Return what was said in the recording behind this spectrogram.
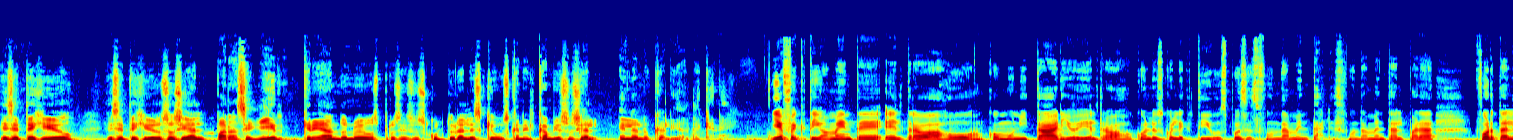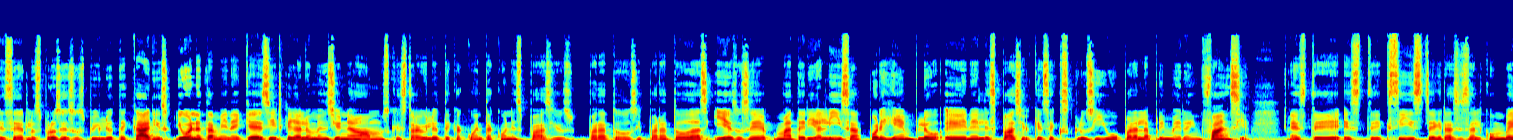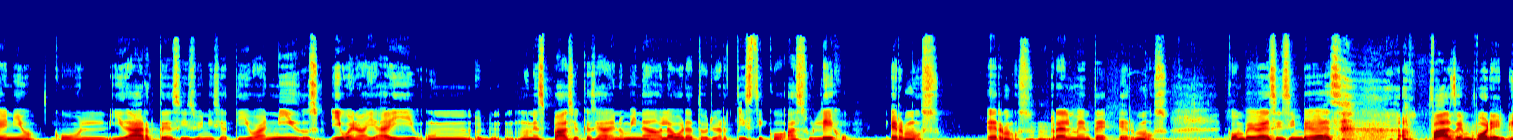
ese tejido ese tejido social para seguir creando nuevos procesos culturales que buscan el cambio social en la localidad de Kennedy. Y efectivamente el trabajo comunitario y el trabajo con los colectivos pues es fundamental, es fundamental para fortalecer los procesos bibliotecarios. Y bueno, también hay que decir que ya lo mencionábamos, que esta biblioteca cuenta con espacios para todos y para todas y eso se materializa, por ejemplo, en el espacio que es exclusivo para la primera infancia. Este, este existe gracias al convenio con IDARTES y su iniciativa NIDOS. Y bueno, ahí hay un, un espacio que se ha denominado Laboratorio Artístico Azulejo. Hermoso, hermoso, realmente hermoso con bebés y sin bebés, pasen por él.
